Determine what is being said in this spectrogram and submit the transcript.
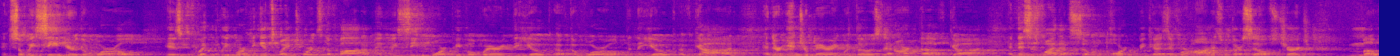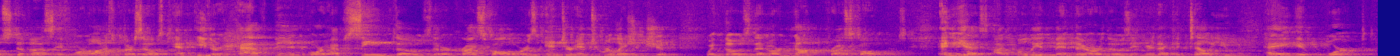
And so we see here the world is quickly working its way towards the bottom, and we see more people wearing the yoke of the world than the yoke of God, and they're intermarrying with those that aren't of God. And this is why that's so important, because if we're honest with ourselves, church, most of us, if we're honest with ourselves, can either have been or have seen those that are Christ followers enter into relationship with those that are not Christ followers. And yes, I fully admit there are those in here that could tell you, hey, it worked.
